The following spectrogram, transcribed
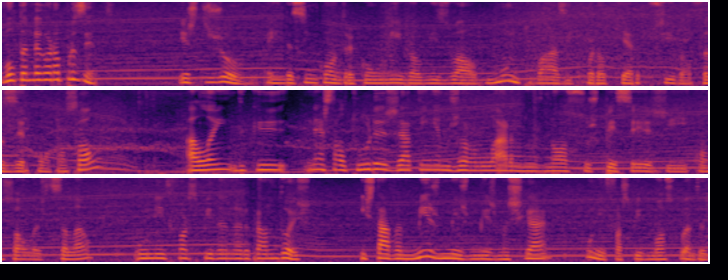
Voltando agora ao presente, este jogo ainda se encontra com um nível visual muito básico para o que era possível fazer com a consola, além de que nesta altura já tínhamos a rolar nos nossos PCs e consolas de salão o Need for Speed Underground 2 e estava mesmo mesmo mesmo a chegar o Need for Speed Most Wanted.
